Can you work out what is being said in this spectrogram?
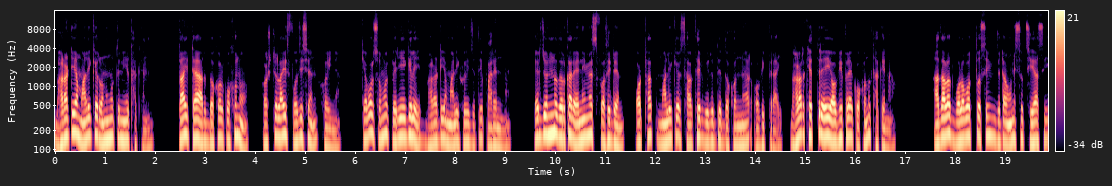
ভাড়াটিয়া মালিকের অনুমতি নিয়ে থাকেন, তাই তার দখল কখনো হস্টেলাইজ পজিশন হয় না। কেবল সময় পেরিয়ে গেলে ভাড়াটিয়া মালিক হয়ে যেতে পারেন না। এর জন্য দরকার অ্যানিমেস প্রসিডেন্ট, অর্থাৎ মালিকের স্বার্থের বিরুদ্ধে দখল নেওয়ার অভিপ্রায়। ভাড়ার ক্ষেত্রে এই অভিপ্রায় কখনো থাকে না। আদালত বলবত্ত সিং, যেটা উনিশশো ছিয়াশি,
